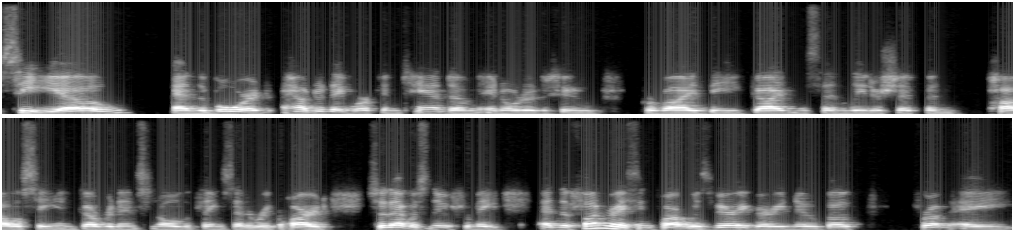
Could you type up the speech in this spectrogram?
CEO and the board, how do they work in tandem in order to provide the guidance and leadership and policy and governance and all the things that are required. So that was new for me. And the fundraising part was very, very new, both from a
